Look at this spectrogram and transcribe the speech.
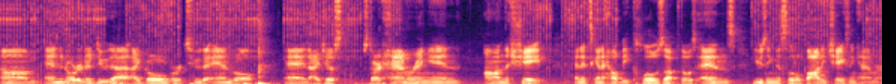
Um, and in order to do that, I go over to the anvil and I just start hammering in on the shape and it's going to help me close up those ends using this little body chasing hammer.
